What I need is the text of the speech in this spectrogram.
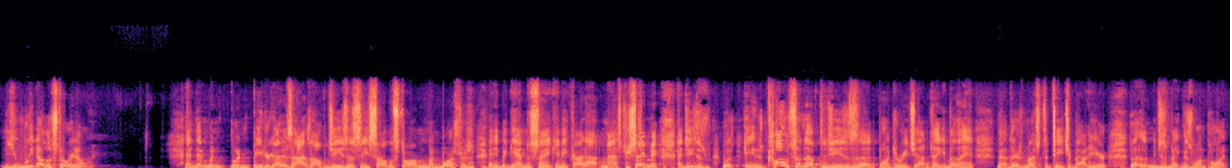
you, we know the story, don't we? And then when, when Peter got his eyes off Jesus, he saw the storm and boisterous and he began to sink and he cried out, Master, save me. And Jesus was, he was close enough to Jesus at that point to reach out and take him by the hand. Now, there's much to teach about here. Let, let me just make this one point.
